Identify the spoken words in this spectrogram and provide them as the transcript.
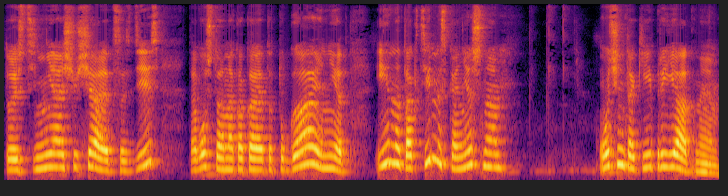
То есть не ощущается здесь того, что она какая-то тугая, нет. И на тактильность, конечно, очень такие приятные.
